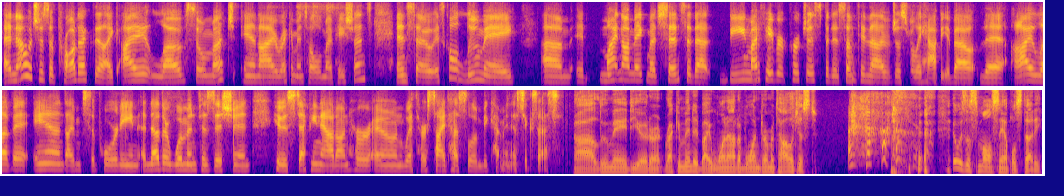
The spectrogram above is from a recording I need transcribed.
And now it's just a product that like I love so much and I recommend to all of my patients. And so it's called Lume um, it might not make much sense of that being my favorite purchase, but it's something that I'm just really happy about that I love it and I'm supporting another woman physician who is stepping out on her own with her side hustle and becoming a success. Ah, Lume deodorant recommended by one out of one dermatologist. it was a small sample study.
